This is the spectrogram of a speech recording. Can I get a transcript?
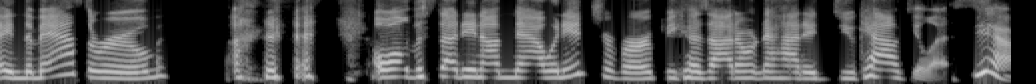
in the math room all of a sudden I'm now an introvert because I don't know how to do calculus. Yeah.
